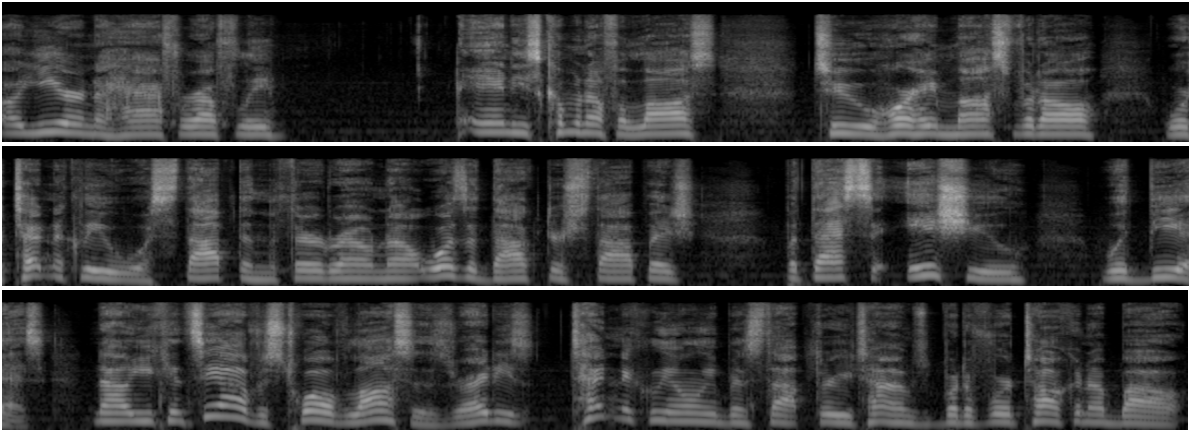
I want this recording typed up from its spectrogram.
a year and a half, roughly. And he's coming off a loss to Jorge Masvidal, where technically was stopped in the third round. Now, it was a doctor stoppage, but that's the issue with Diaz. Now, you can see out of his 12 losses, right? He's technically only been stopped three times, but if we're talking about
